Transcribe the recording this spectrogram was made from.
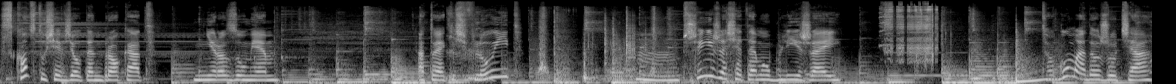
Skąd tu się wziął ten brokat? Nie rozumiem. A to jakiś fluid? Hmm, przyjrzę się temu bliżej. To guma do rzucia.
